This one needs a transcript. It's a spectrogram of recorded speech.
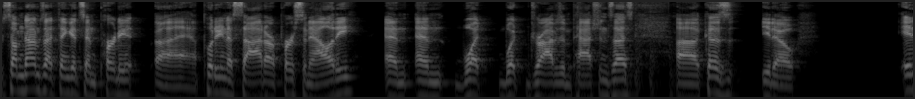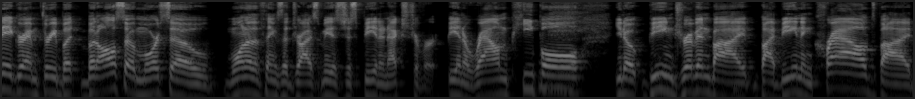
sometimes I think it's in putting uh, putting aside our personality and and what what drives and passions us, because uh, you know Enneagram three, but but also more so, one of the things that drives me is just being an extrovert, being around people, mm-hmm. you know, being driven by by being in crowds, by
